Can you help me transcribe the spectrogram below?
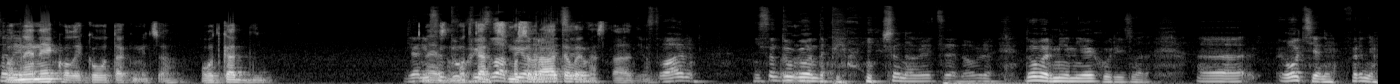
Pa ne nekoliko utakmica, od kad ja nisam ne znam, dugo kad smo se vratili na, stadion. Stvarno? Nisam dugo onda išao na WC, dobro. Dobar mi je mijehur izgleda. Uh, ocjene, Frnja.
